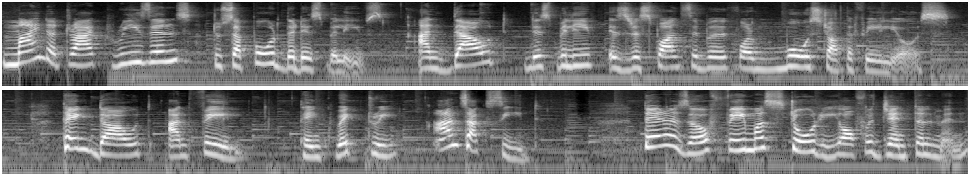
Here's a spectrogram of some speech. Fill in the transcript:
mind attract reasons to support the disbeliefs and doubt disbelief is responsible for most of the failures. Think doubt and fail. Think victory and succeed. There is a famous story of a gentleman.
